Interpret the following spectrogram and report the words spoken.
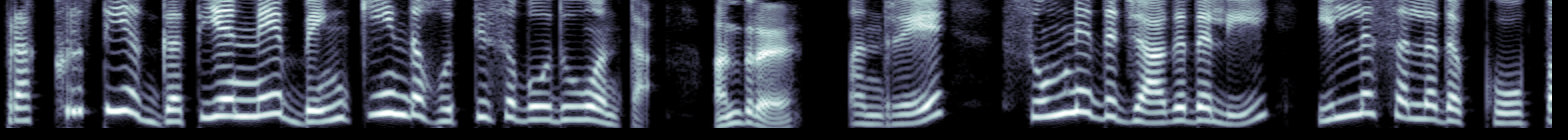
ಪ್ರಕೃತಿಯ ಗತಿಯನ್ನೇ ಬೆಂಕಿಯಿಂದ ಹೊತ್ತಿಸಬಹುದು ಅಂತ. ಅಂದ್ರೆ? ಅಂದ್ರೆ ಸುಮ್ನಿದ್ದ ಜಾಗದಲ್ಲಿ ಇಲ್ಲಸಲ್ಲದ ಕೋಪ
